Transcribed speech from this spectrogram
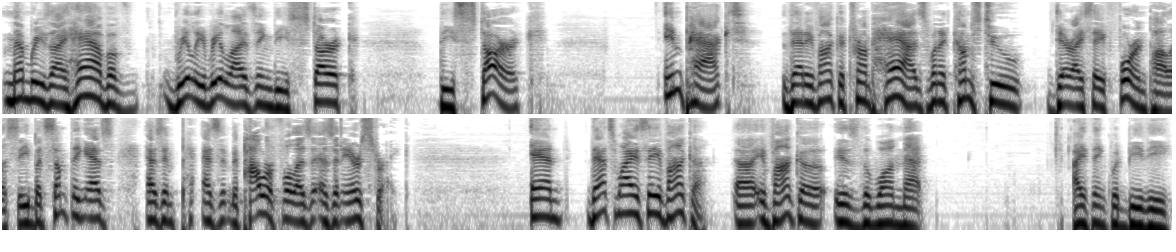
memories I have of really realizing the stark, the stark impact that Ivanka Trump has when it comes to, dare I say, foreign policy, but something as as as powerful as as an airstrike. And that's why I say Ivanka. Uh, Ivanka is the one that I think would be the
